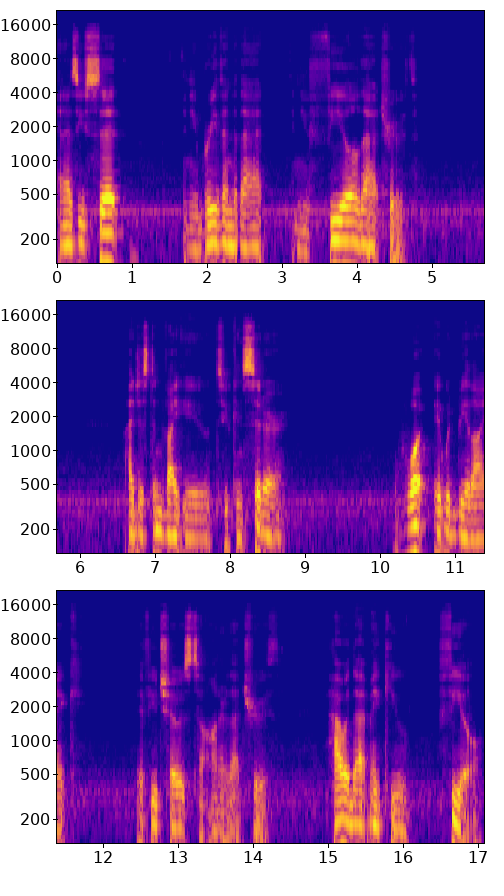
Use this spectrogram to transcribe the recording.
And as you sit and you breathe into that and you feel that truth, I just invite you to consider what it would be like if you chose to honor that truth. How would that make you feel?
